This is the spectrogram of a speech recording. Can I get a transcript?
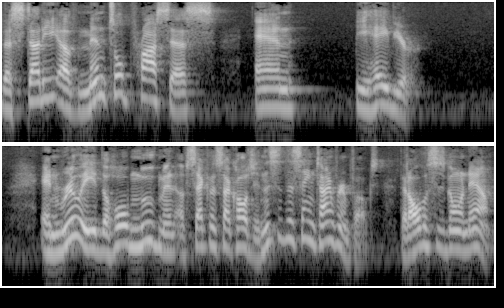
the study of mental process and behavior. And really, the whole movement of secular psychology, and this is the same time frame, folks, that all this is going down.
